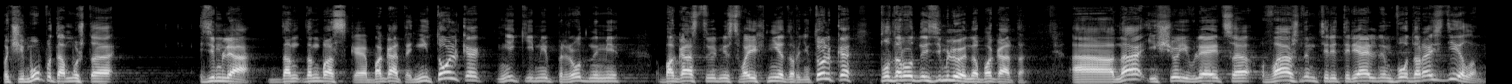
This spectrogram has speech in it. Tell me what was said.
Почему? Потому что земля дон- донбасская богата не только некими природными богатствами своих недр. Не только плодородной землей она богата, а она еще является важным территориальным водоразделом.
